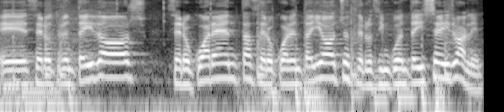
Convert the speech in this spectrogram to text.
eh, 0.32, 0.40, 0.48, 0.56, ¿vale?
